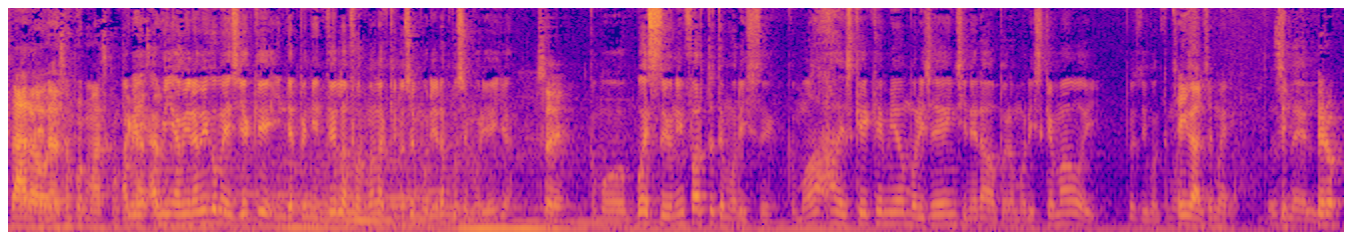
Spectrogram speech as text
Claro, es un poco más A mí, complicado. a, mí, a mí un amigo me decía que independiente de la forma en la que uno se muriera, pues se moría ya. Sí. Como, pues, dio un infarto te moriste. Como, ah, es que qué miedo morirse incinerado, pero morís quemado y pues igual te Sí, morís. igual se muere. Entonces, Sí, le- pero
